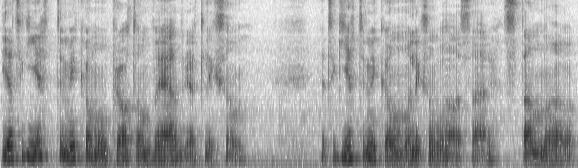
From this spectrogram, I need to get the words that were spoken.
Jag tycker jättemycket om att prata om vädret, liksom. Jag tycker jättemycket om att liksom vara så här, stanna och...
